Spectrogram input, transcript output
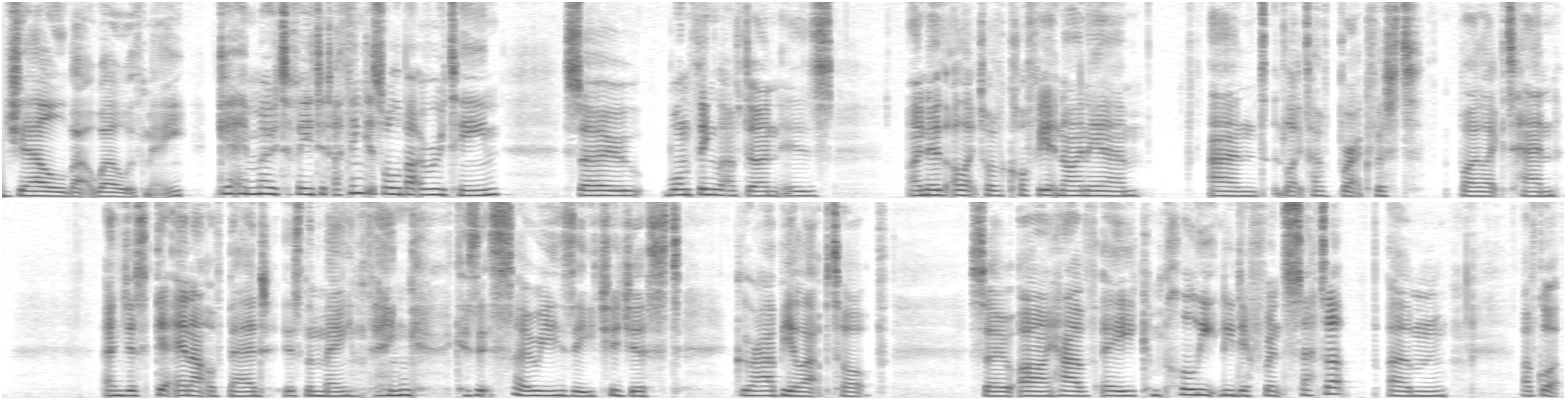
gel that well with me. Getting motivated, I think it's all about a routine. So one thing that I've done is I know that I like to have a coffee at 9 a.m. and like to have breakfast by like 10. And just getting out of bed is the main thing because it's so easy to just grab your laptop. So I have a completely different setup. Um, I've got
